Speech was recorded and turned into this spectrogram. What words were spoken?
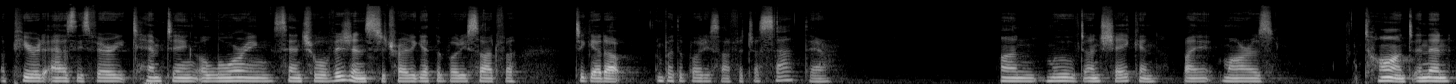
appeared as these very tempting, alluring, sensual visions to try to get the Bodhisattva to get up. But the Bodhisattva just sat there, unmoved, unshaken by Mara's taunt. And then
